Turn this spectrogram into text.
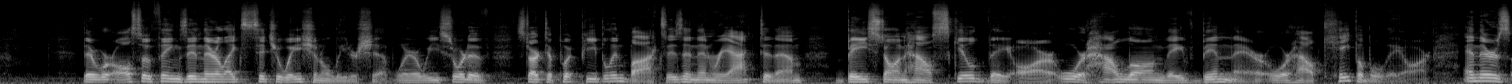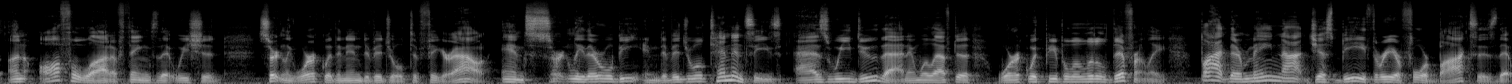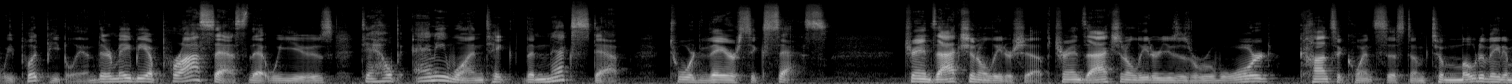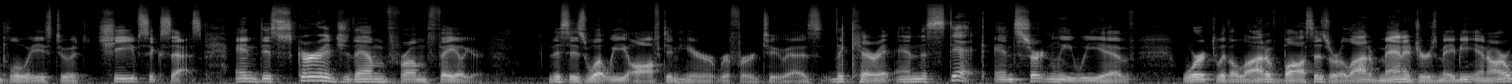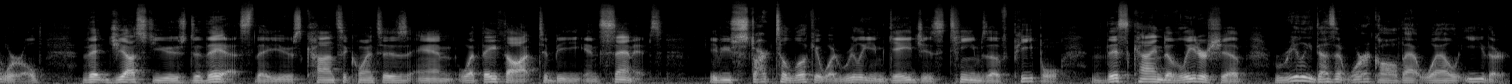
There were also things in there like situational leadership, where we sort of start to put people in boxes and then react to them based on how skilled they are, or how long they've been there, or how capable they are. And there's an awful lot of things that we should certainly work with an individual to figure out. And certainly there will be individual tendencies as we do that, and we'll have to work with people a little differently. But there may not just be three or four boxes that we put people in. There may be a process that we use to help anyone take the next step toward their success. Transactional leadership. Transactional leader uses a reward consequence system to motivate employees to achieve success and discourage them from failure. This is what we often hear referred to as the carrot and the stick. And certainly we have worked with a lot of bosses or a lot of managers, maybe in our world, that just used this. They used consequences and what they thought to be incentives. If you start to look at what really engages teams of people, this kind of leadership really doesn't work all that well either.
